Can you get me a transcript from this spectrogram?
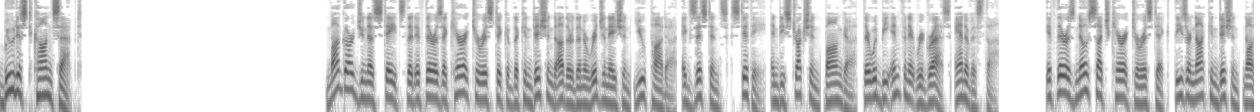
Buddhist concept. Nagarjuna states that if there is a characteristic of the conditioned other than origination upada, existence sthiti, and destruction bhanga, there would be infinite regress If there is no such characteristic, these are not conditioned na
